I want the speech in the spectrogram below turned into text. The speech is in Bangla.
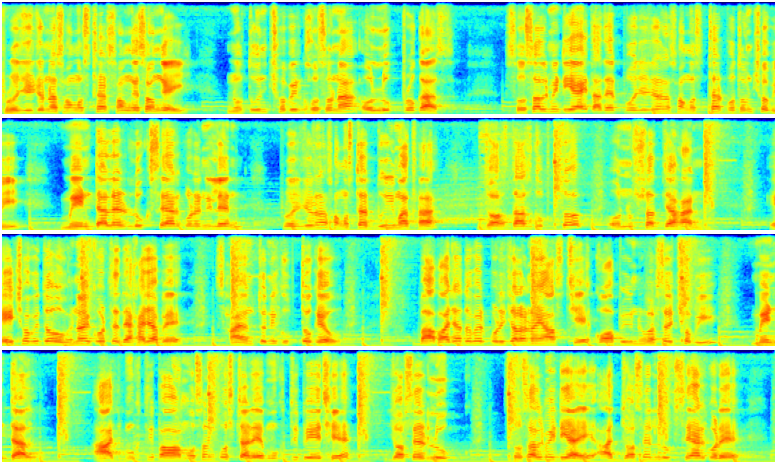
প্রযোজনা সংস্থার সঙ্গে সঙ্গেই নতুন ছবির ঘোষণা ও লুক প্রকাশ। সোশ্যাল মিডিয়ায় তাদের প্রযোজনা সংস্থার প্রথম ছবি মেন্টালের লুক শেয়ার করে নিলেন প্রযোজনা সংস্থার দুই মাথা, যশ দাশগুপ্ত ও নুসরাত জাহান। এই ছবিতে অভিনয় করতে দেখা যাবে সায়ন্তনী গুপ্তকেও। বাবা যাদবের পরিচালনায় আসছে কপ ইউনিভার্সের ছবি মেন্টাল। আজ মুক্তি পাওয়া মোশন পোস্টারে মুক্তি পেয়েছে যশের লুক। সোশ্যাল মিডিয়ায় আজ যশের লুক শেয়ার করে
